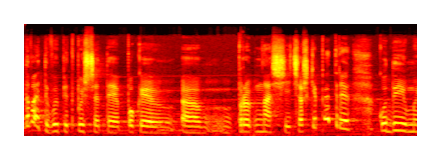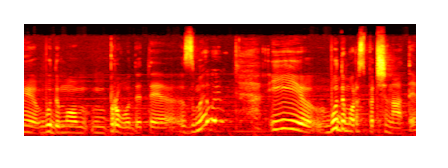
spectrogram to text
давайте ви підпишете поки е, про наші чашки Петрі, куди ми будемо проводити змиви, і будемо розпочинати.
